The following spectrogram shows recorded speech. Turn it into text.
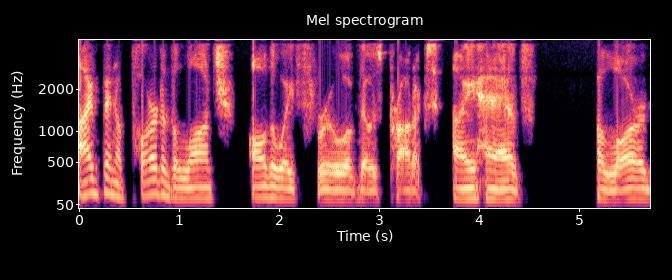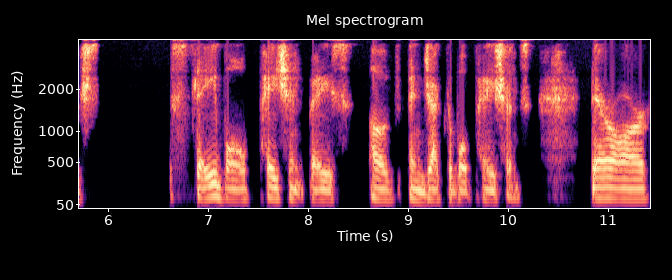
I've been a part of the launch all the way through of those products. I have a large stable patient base of injectable patients. There are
